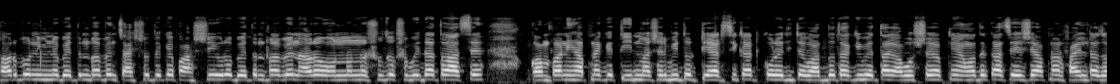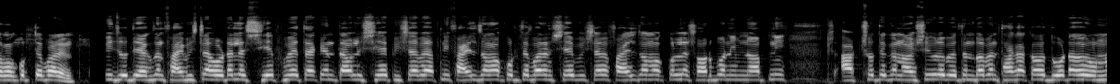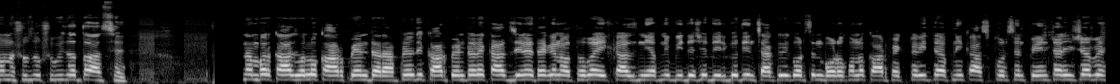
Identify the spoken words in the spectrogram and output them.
সর্বনিম্ন বেতন পাবেন চারশো থেকে পাঁচশো ইউরো বেতন পাবেন। আরও অন্য অন্য সুযোগ সুবিধা তো আছে। কোম্পানি আপনাকে তিন মাসের ভিতর টিআরসি কার্ড করে দিতে বাধ্য থাকিবে, তাই অবশ্যই আপনি আমাদের কাছে এসে আপনার ফাইলটা জমা করতে পারেন। আপনি যদি একজন ফাইভ স্টার হোটেলে শেফ হয়ে থাকেন, তাহলে শেফ হিসাবে আপনি ফাইল জমা করতে পারেন। শেফ হিসাবে ফাইল জমা করলে সর্বনিম্ন আপনি আটশো থেকে নয়শো ইউরো বেতন পাবেন। থাকা খাওয়া দুটা অন্য অন্য সুযোগ সুবিধা তো আছে। নাম্বার কাজ হলো কার্পেন্টার আপনি যদি কার্পেন্টারের কাজ জেনে থাকেন অথবা এই কাজ নিয়ে আপনি বিদেশে দীর্ঘদিন চাকরি করছেন, বড় কোনো কার ফ্যাক্টরিতে আপনি কাজ করছেন পেন্টার হিসাবে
